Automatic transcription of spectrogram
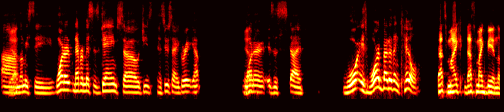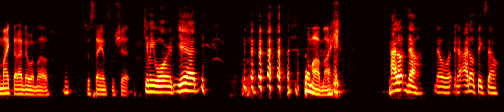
Um, Yeah. Let me see. Warner never misses games, so Jesus, I agree. Yep. Yep. Warner is a stud. War is Ward better than Kittle? That's Mike. That's Mike being the Mike that I know and love. Just saying some shit. Jimmy Ward, yeah. Come on, Mike. I don't know. No, no, I don't think so.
